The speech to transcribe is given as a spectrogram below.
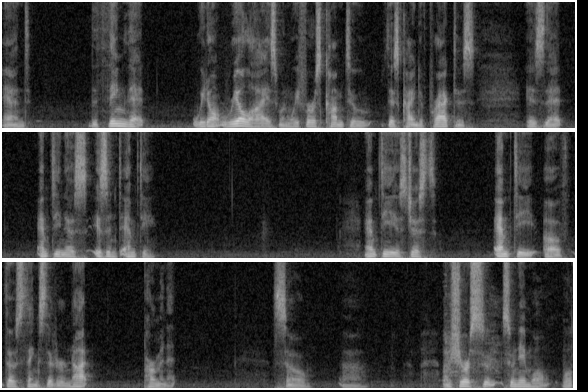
And the thing that we don't realize when we first come to this kind of practice is that emptiness isn't empty. Empty is just empty of those things that are not permanent. So uh, I'm sure Sunim will, will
